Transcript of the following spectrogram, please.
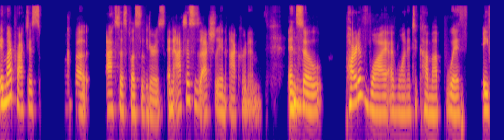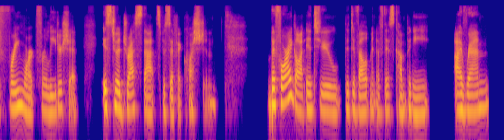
In my practice, about Access Plus Leaders, and Access is actually an acronym. And Mhm. so part of why I wanted to come up with a framework for leadership is to address that specific question. Before I got into the development of this company, I ran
